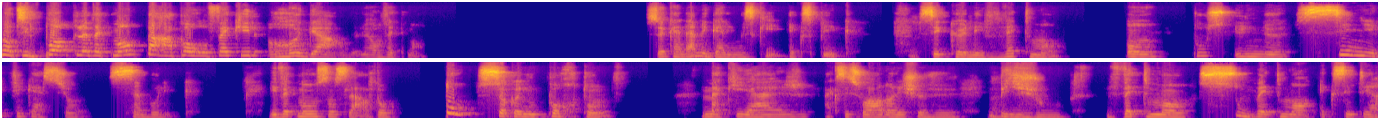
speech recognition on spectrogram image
quand ils portent le vêtement par rapport au fait qu'ils regardent leur vêtement? Ce qu'Adam et Galinsky expliquent, c'est que les vêtements ont tous une signification symbolique. Les vêtements au sens large, donc tout ce que nous portons, maquillage, accessoires dans les cheveux, bijoux, vêtements, sous-vêtements, etc.,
